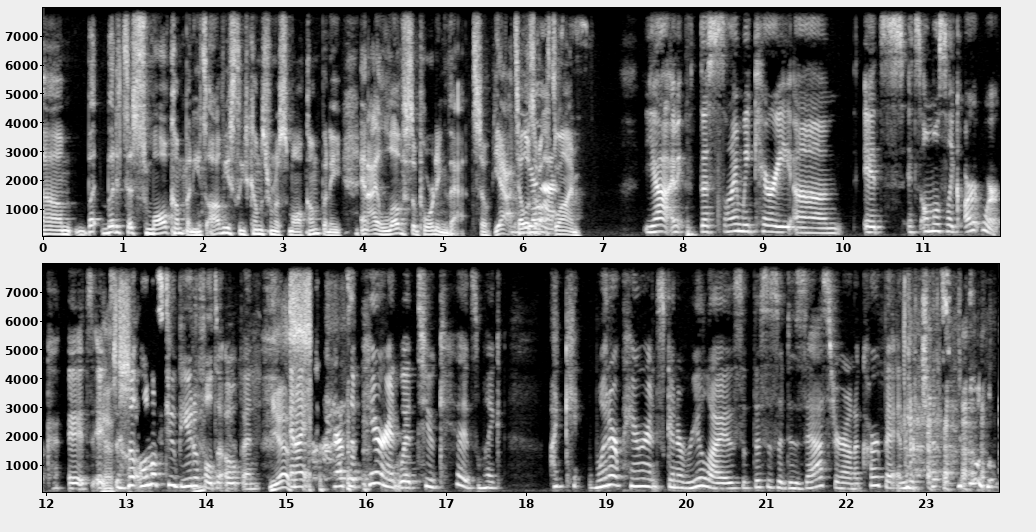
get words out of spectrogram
um but but it's a small company. It's obviously comes from a small company and I love supporting that. So yeah, tell us about slime. Yeah, I mean the slime we carry um it's it's almost like artwork. It's it's yes. almost too beautiful to open. Yes. And I, as a parent with two kids, I'm like, I can't. When are parents going to realize that this is a disaster on a carpet, and they just don't?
